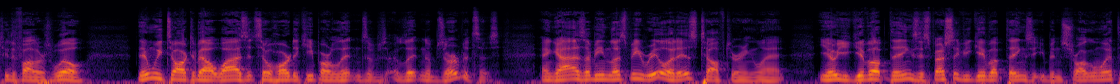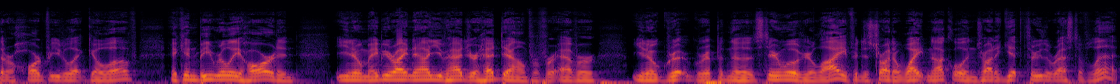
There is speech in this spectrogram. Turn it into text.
to the Father's will. Then we talked about why is it so hard to keep our Lenten observances. And guys, I mean, let's be real, it is tough during Lent. You know, you give up things, especially if you give up things that you've been struggling with that are hard for you to let go of. It can be really hard. And, you know, maybe right now you've had your head down for forever, you know, grip, gripping the steering wheel of your life and just trying to white knuckle and try to get through the rest of Lent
